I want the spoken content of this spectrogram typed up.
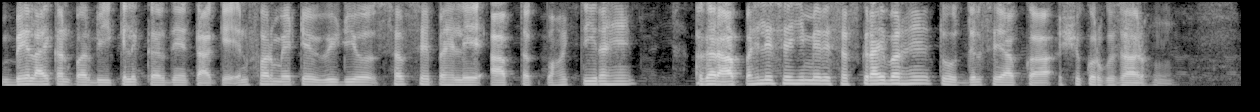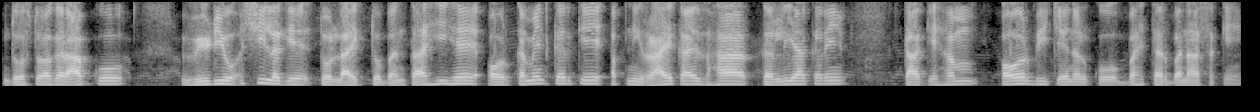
بیل آئکن پر بھی کلک کر دیں تاکہ انفارمیٹو ویڈیو سب سے پہلے آپ تک پہنچتی رہیں۔ اگر آپ پہلے سے ہی میرے سبسکرائبر ہیں تو دل سے آپ کا شکر گزار ہوں۔ دوستو، اگر آپ کو ویڈیو اچھی لگے تو لائک تو بنتا ہی ہے اور کمنٹ کر کے اپنی رائے کا اظہار کر لیا کریں تاکہ ہم اور بھی چینل کو بہتر بنا سکیں۔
